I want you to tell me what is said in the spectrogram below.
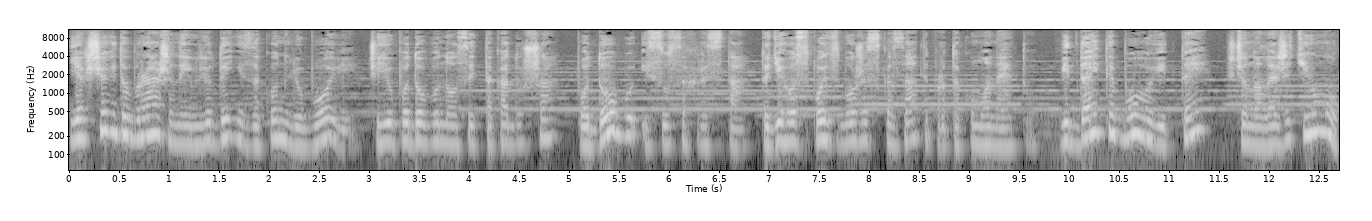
Якщо відображений в людині закон любові, чию подобу носить така душа, подобу Ісуса Христа, тоді Господь зможе сказати про таку монету: віддайте Богові те, що належить йому.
